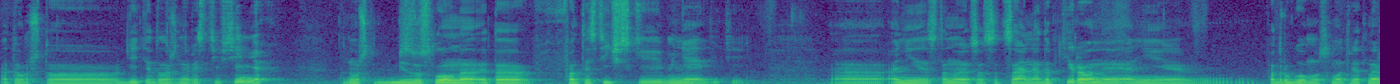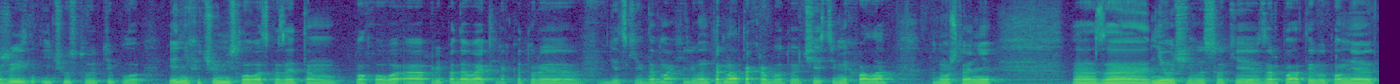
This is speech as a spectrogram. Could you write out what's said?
о том, что дети должны расти в семьях, потому что, безусловно, это фантастически меняет детей. Э, Они становятся социально адаптированы, они по-другому смотрят на жизнь и чувствуют тепло. Я не хочу ни слова сказать там плохого о преподавателях, которые в детских домах или в интернатах работают, честь им и хвала, потому что они э, за не очень высокие зарплаты выполняют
